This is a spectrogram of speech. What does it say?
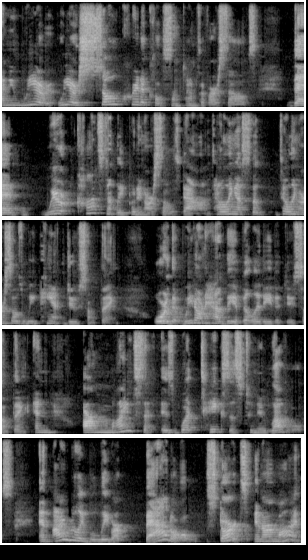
I mean, we are we are so critical sometimes of ourselves that we're constantly putting ourselves down, telling us that telling ourselves we can't do something or that we don't have the ability to do something. And our mindset is what takes us to new levels. And I really believe our battle starts in our mind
